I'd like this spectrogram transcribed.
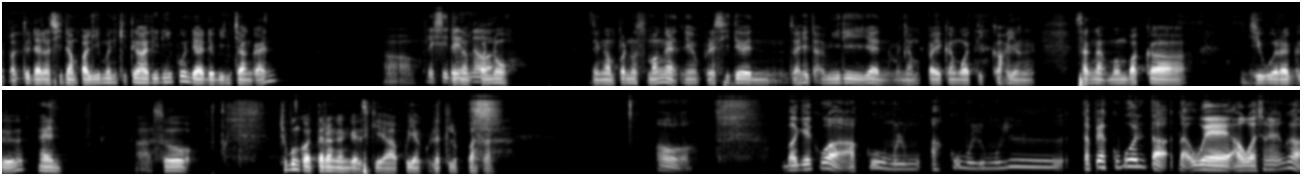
Lepas tu Hmm. dalam sidang parlimen kita hari ni pun dia ada bincangkan uh, Presiden dengan penuh dengan penuh semangat ya Presiden Zahid Amiri kan menyampaikan watikah yang sangat membakar jiwa raga kan. Uh, so cuba kau terangkan kat sikit apa yang aku dah terlepas lah. Oh. Bagi aku lah, aku mula aku mula-mula tapi aku pun tak tak aware awal sangat juga.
